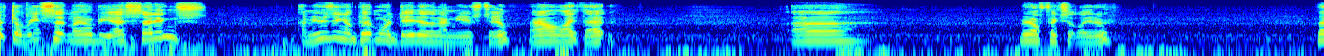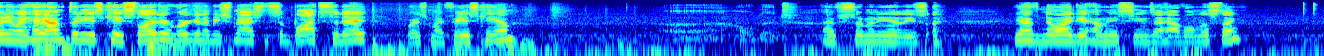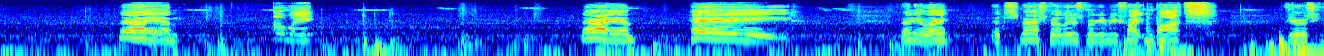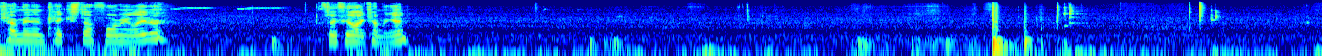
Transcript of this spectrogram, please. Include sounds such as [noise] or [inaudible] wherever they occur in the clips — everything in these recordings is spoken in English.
Have to reset my OBS settings? I'm using a bit more data than I'm used to. I don't like that. Uh, maybe I'll fix it later. But anyway, hey, I'm Phineas K. Slider. We're going to be smashing some bots today. Where's my face cam? Uh, hold it. I have so many of these. [laughs] You have no idea how many scenes I have on this thing. There I am. Oh, wait. There I am. Hey! Anyway, it's Smash Brothers. We're going to be fighting bots. Viewers can come in and pick stuff for me later. If they feel like coming in.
